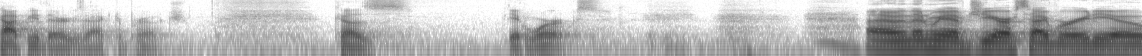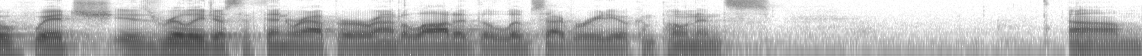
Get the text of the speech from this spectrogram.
copied their exact approach because it works. And then we have GR Cyber Radio, which is really just a thin wrapper around a lot of the libcyber radio components um,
